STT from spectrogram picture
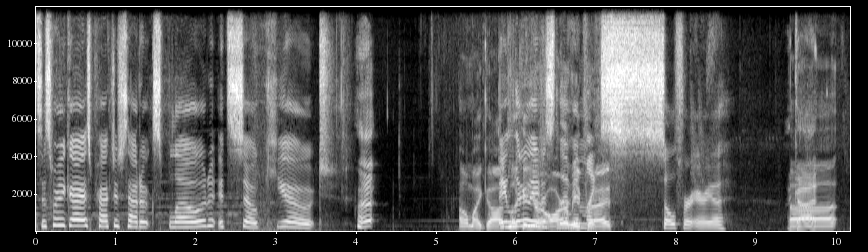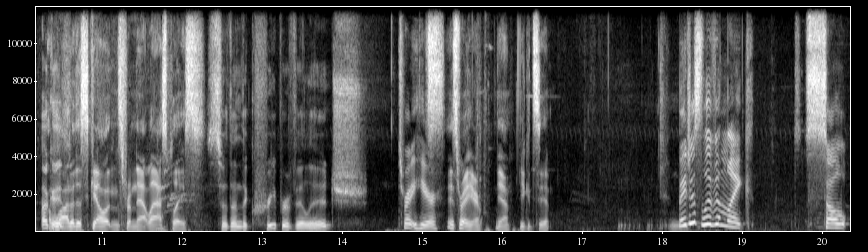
Is this where you guys practice how to explode? It's so cute. Oh my God! They Look at literally your just live army in like price. Sulfur area. I got Uh, okay, a lot of the skeletons from that last place. so then the creeper village. It's right here. It's right here. Yeah, you can see it. They just live in like salt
